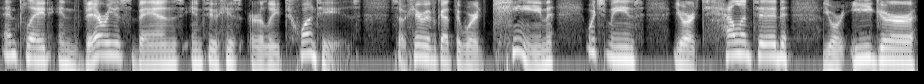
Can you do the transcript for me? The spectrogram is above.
and played in various bands into his early 20s. So here we've got the word keen, which means you're talented, you're eager,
